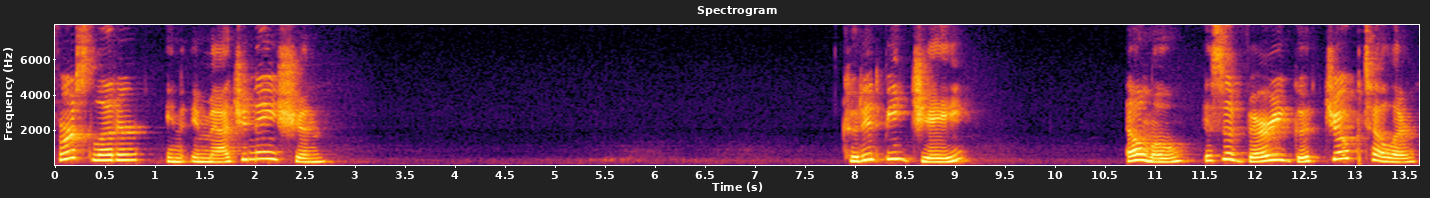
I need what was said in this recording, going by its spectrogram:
first letter in imagination. Could it be J? Elmo is a very good joke teller.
